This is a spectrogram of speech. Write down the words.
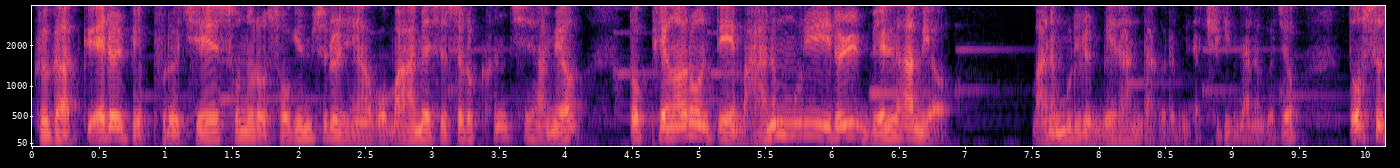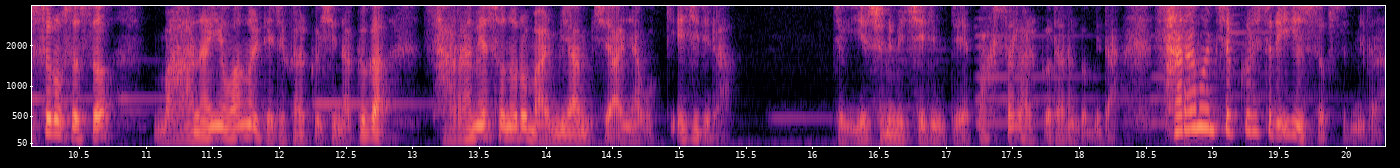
그가 꾀를 베풀어 제 손으로 속임수를 행하고 마음에 스스로 큰 체하며 또 평화로운 때에 많은 무리를 멸하며 많은 무리를 멸한다 그럽니다. 죽인다는 거죠. 또 스스로 서서 만왕의 왕을 대적할 것이나 그가 사람의 손으로 말미암지 아니하고 깨지리라. 즉 예수님의 재림 때에 박살날 거라는 겁니다. 사람은 즉 그리스도를 이길 수 없습니다.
